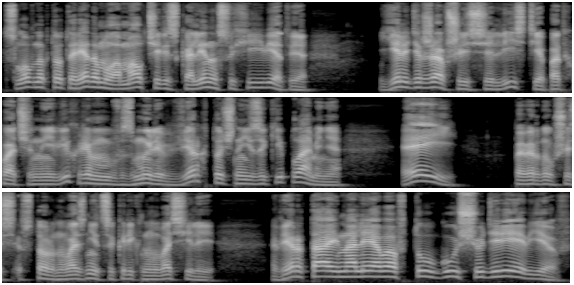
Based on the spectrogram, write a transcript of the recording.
словно кто-то рядом ломал через колено сухие ветви — Еле державшиеся листья, подхваченные вихрем, взмыли вверх точно языки пламени. «Эй!» — повернувшись в сторону возницы, крикнул Василий. «Вертай налево в ту гущу деревьев!»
